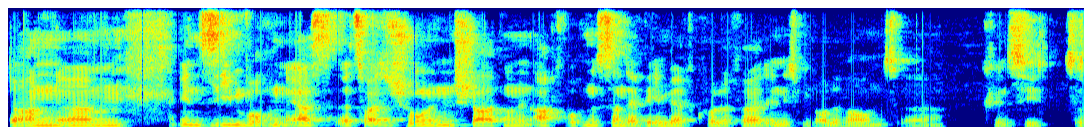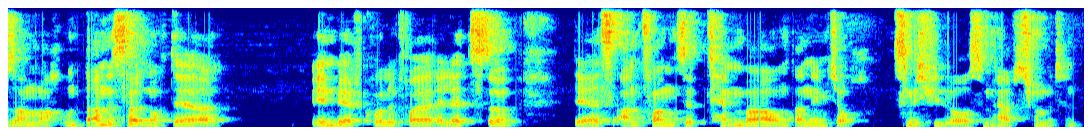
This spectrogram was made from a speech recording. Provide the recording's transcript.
Dann ähm, in sieben Wochen erst äh, zweite Show in den Staaten und in acht Wochen ist dann der BMBF Qualifier, den ich mit Oliver und äh, Quincy zusammen mache. Und dann ist halt noch der BNBF Qualifier, der letzte, der ist Anfang September und dann nehme ich auch ziemlich viele aus dem Herbst schon mit hin.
